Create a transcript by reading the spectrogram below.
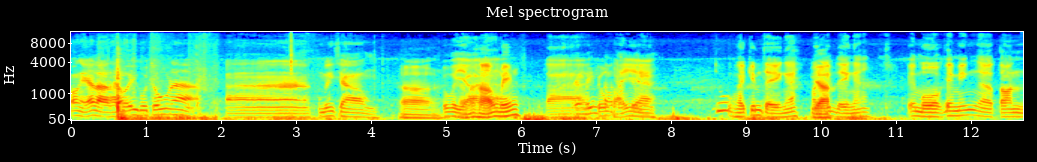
có nghĩa là theo ý của chú đó à, không biết sao không? ờ chú bây giờ hở miếng. là chú phải à, chú phải kiếm tiền á mà Dạ. kiếm tiền á. Cái mua cái miếng à, ton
